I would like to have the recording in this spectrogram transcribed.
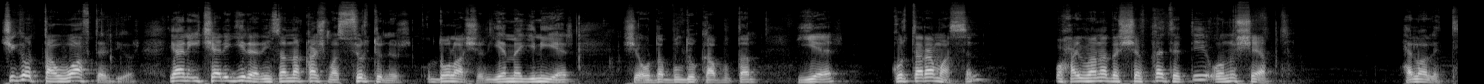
Çünkü o tavaftır diyor. Yani içeri girer, insandan kaçmaz, sürtünür, dolaşır, yemeğini yer. Şey orada bulduğu kabuktan yer. Kurtaramazsın. O hayvana da şefkat etti, onu şey yaptı. Helal etti.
